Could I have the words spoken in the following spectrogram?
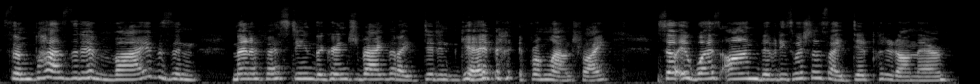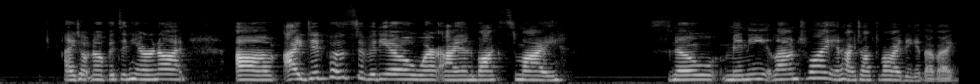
some positive vibes and manifesting the Grinch bag that I didn't get from Loungefly. So it was on Bibbidi's wish list. I did put it on there. I don't know if it's in here or not. Um, I did post a video where I unboxed my Snow Mini Loungefly and I talked about how I didn't get that bag.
